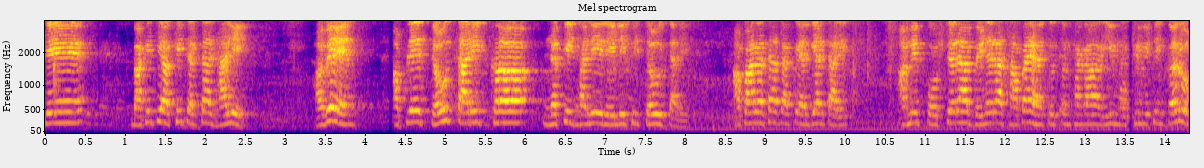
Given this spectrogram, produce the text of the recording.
की बाकीची अख्खी चर्चा झाली। हवे आपले चौद तारीख नक्की झाली रॅलीची चौद तारीख। आपण असा आता की अग्यार तारीख। आम्ही पोस्टरा बेनरा छापाय होतो तुम्ही सांगा ही मोठी मिटिंग करू.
